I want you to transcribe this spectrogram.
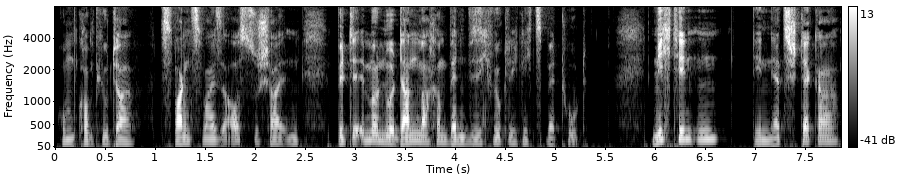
um Computer zwangsweise auszuschalten. Bitte immer nur dann machen, wenn sich wirklich nichts mehr tut. Nicht hinten den Netzstecker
